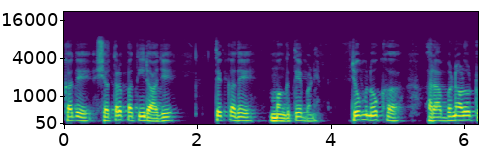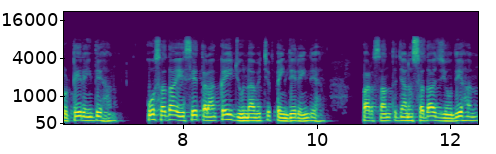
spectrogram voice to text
ਕਦੇ ਛਤਰਪਤੀ ਰਾਜੇ ਤੇ ਕਦੇ ਮੰਗਤੇ ਬਣੇ, ਜੋ ਮਨੁੱਖ ਰੱਬ ਨਾਲੋਂ ਟੁੱਟੇ ਰਹਿੰਦੇ ਹਨ। ਉਹ ਸਦਾ ਇਸੇ ਤਰ੍ਹਾਂ ਕਈ ਜੂਨਾਂ ਵਿੱਚ ਪੈਂਦੇ ਰਹਿੰਦੇ ਹਨ। ਪਰ ਸੰਤ ਜਨ ਸਦਾ ਜਿਉਂਦੇ ਹਨ,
